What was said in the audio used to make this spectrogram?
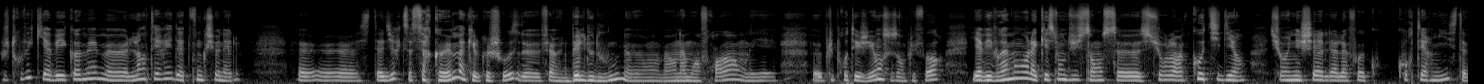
je trouvais qu'il y avait quand même euh, l'intérêt d'être fonctionnel. C'est-à-dire que ça sert quand même à quelque chose de faire une belle doudoune. Ben, on, a moins froid, on est plus protégé, on se sent plus fort. Il y avait vraiment la question du sens sur un quotidien, sur une échelle à la fois court-termiste,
